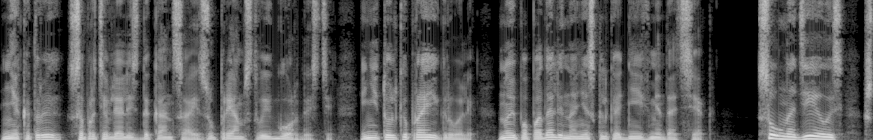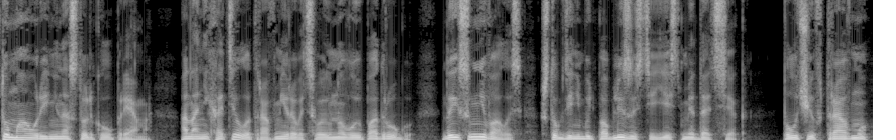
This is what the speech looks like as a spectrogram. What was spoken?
Некоторые сопротивлялись до конца из упрямства и гордости, и не только проигрывали, но и попадали на несколько дней в медотсек. Сол надеялась, что Маури не настолько упряма, она не хотела травмировать свою новую подругу, да и сомневалась, что где-нибудь поблизости есть медотсек. Получив травму,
